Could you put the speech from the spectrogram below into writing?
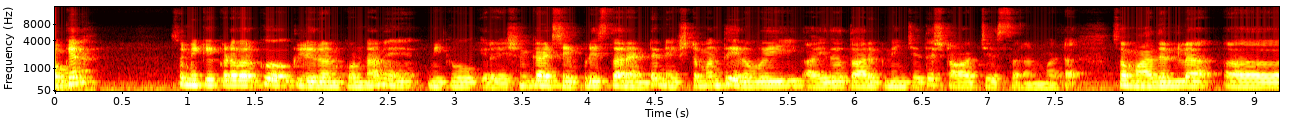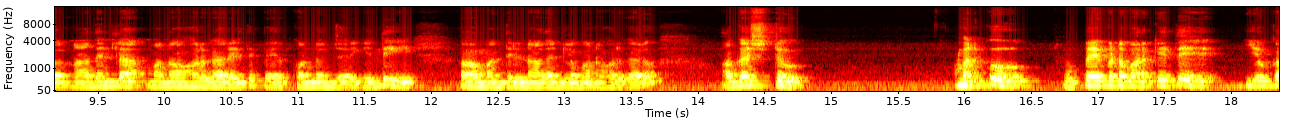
ఓకేనా? సో మీకు ఇక్కడ వరకు క్లియర్ అనుకుంటాను. మీకు రేషన్ కార్డ్స్ ఎప్పుడు ఇస్తారంటే నెక్స్ట్ మంత్ ఇరవై ఐదో తారీఖు నుంచి అయితే స్టార్ట్ చేస్తారనమాట సో మాదండ్ల నాదండ్ల మనోహర్ గారు అయితే పేర్కొనడం జరిగింది. మంత్రి నాదండ్ల మనోహర్ గారు. ఆగస్టు మనకు ముప్పై ఒకటి వరకు అయితే ఈ యొక్క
